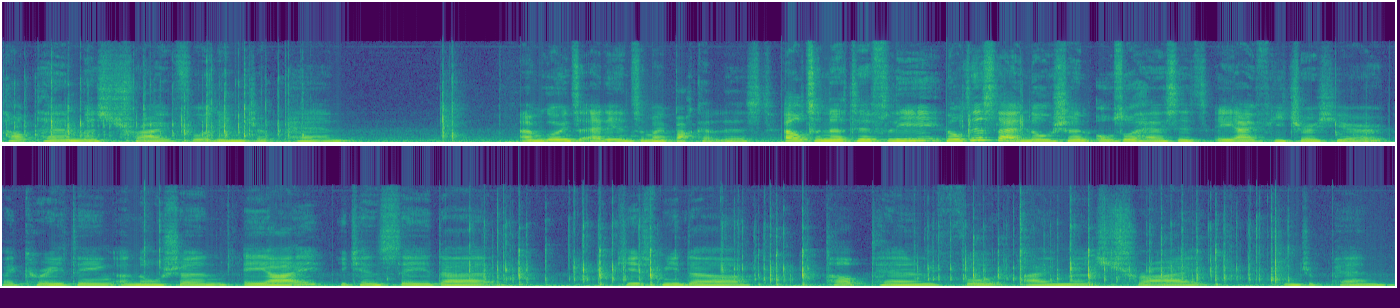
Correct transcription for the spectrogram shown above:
top 10 must try food in Japan I'm going to add it into my bucket list. Alternatively, notice that Notion also has its AI feature here. By creating a Notion AI, you can say that give me the top 10 food I must try in Japan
